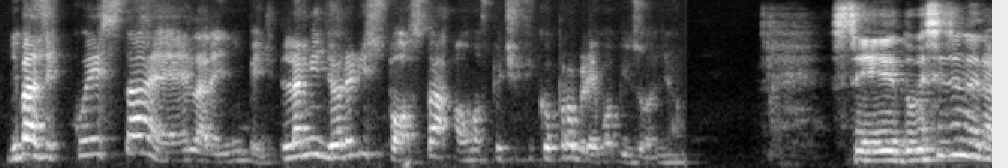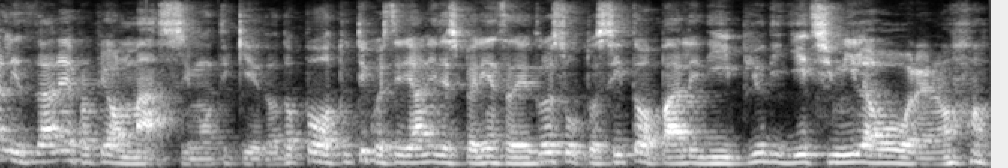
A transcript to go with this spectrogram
di base questa è la landing page, la migliore risposta a uno specifico problema o bisogno. Se dovessi generalizzare proprio al massimo, ti chiedo, dopo tutti questi anni di esperienza addirittura sul tuo sito parli di più di 10.000 ore, no?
